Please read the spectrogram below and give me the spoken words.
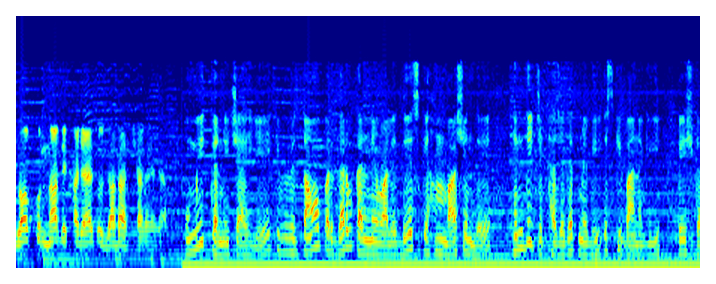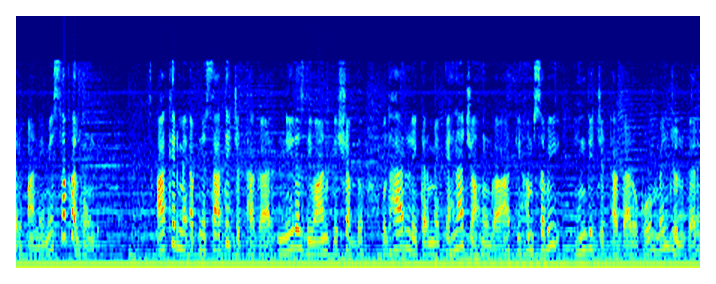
ब्लॉग को ना देखा जाए तो ज़्यादा अच्छा रहेगा। उम्मीद करनी चाहिए कि विविधताओं पर गर्व करने वाले देश के हम बाशिंदे हिंदी चिट्ठा जगत में भी इसकी बानगी पेश कर पाने में सफल होंगे। आखिर में अपने साथी चिट्ठाकार नीरज दीवान के शब्द उधार लेकर मैं कहना चाहूँगा कि हम सभी हिंदी चिट्ठाकारों को मिलजुल कर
